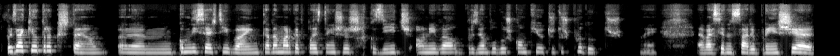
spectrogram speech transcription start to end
Depois há aqui outra questão, um, como disseste bem, cada marketplace tem os seus requisitos ao nível, por exemplo, dos conteúdos dos produtos. É? Vai ser necessário preencher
